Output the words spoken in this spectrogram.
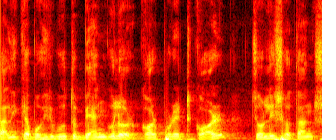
তালিকা বহির্ভূত ব্যাংকগুলোর কর্পোরেট কর চল্লিশ শতাংশ।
